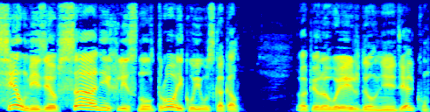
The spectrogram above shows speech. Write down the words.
Сел Мизя в сани, хлестнул тройку и ускакал. А Пера выждал недельку,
